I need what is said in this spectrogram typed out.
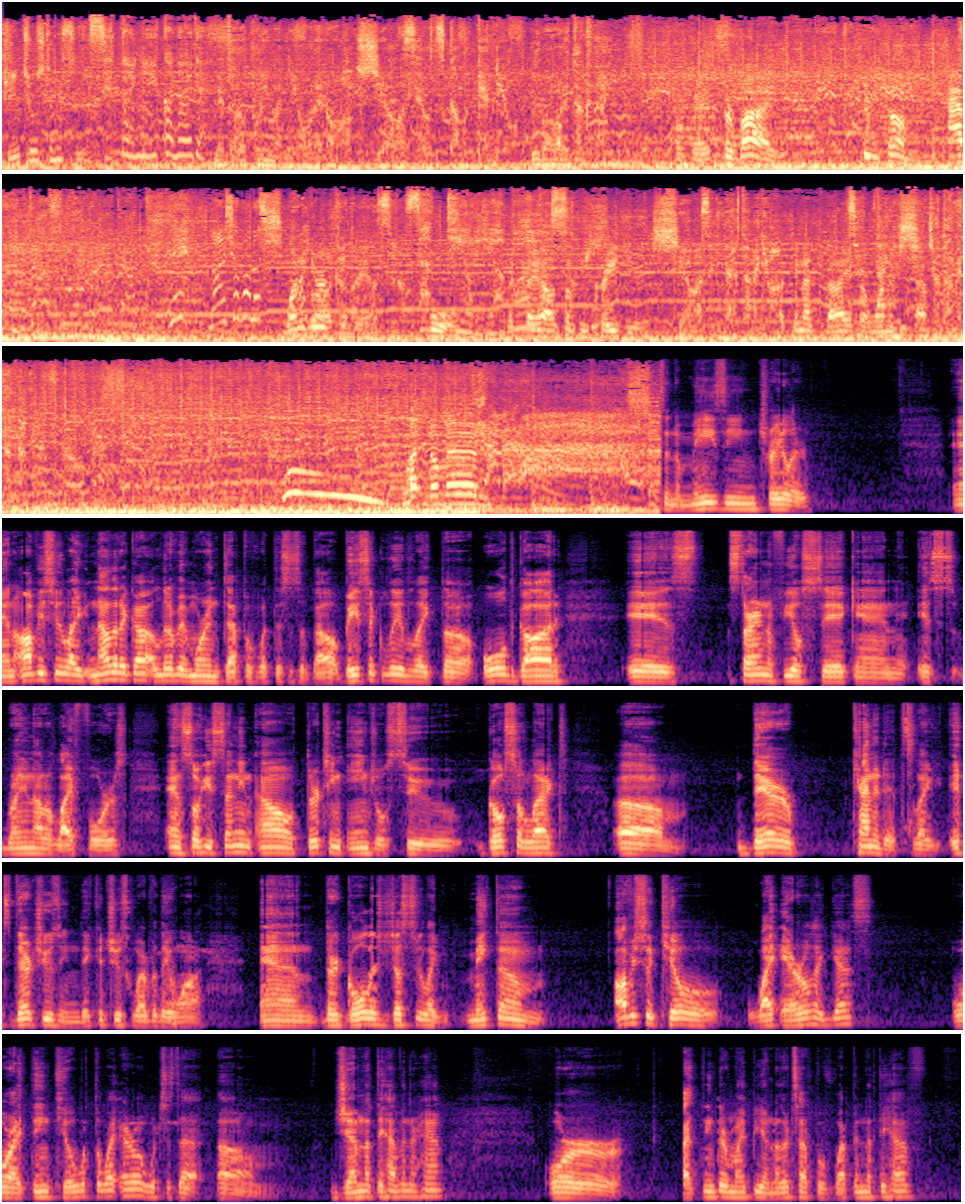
緊張してます絶対に行かないでメトロポリマンに俺の幸せをつかむ権利を奪われたくない Okay, survive To become happy Want to hear a secret? Cool. Let's try out something crazy I cannot die if I want to be happy Woo! Platinum End! An amazing trailer. And obviously, like, now that I got a little bit more in depth of what this is about, basically, like, the old god is starting to feel sick and is running out of life force. And so he's sending out 13 angels to go select um, their candidates. Like, it's their choosing. They could choose whoever they want and their goal is just to like make them obviously kill white arrows i guess or i think kill with the white arrow which is that um gem that they have in their hand. Or i think there might be another type of weapon that they have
